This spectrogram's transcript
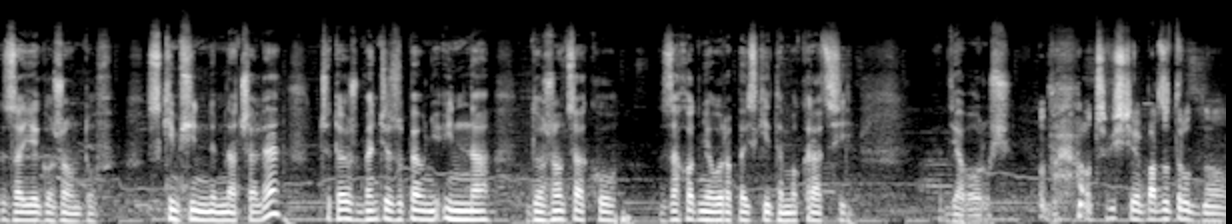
za jego rządów z kimś innym na czele, czy to już będzie zupełnie inna, dążąca ku zachodnioeuropejskiej demokracji Białoruś? Oczywiście bardzo trudno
